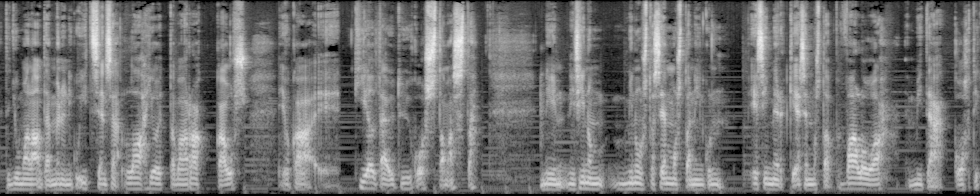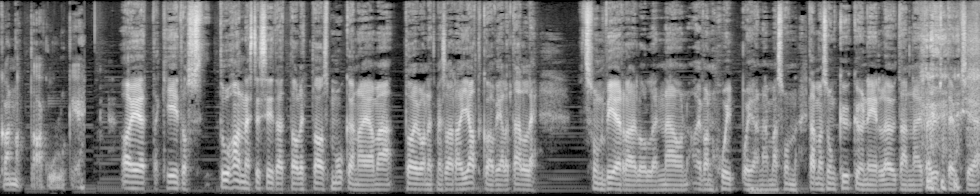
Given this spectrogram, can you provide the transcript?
Että Jumala on tämmöinen niin itsensä lahjoittava rakkaus, joka eh, kieltäytyy kostamasta. Niin, niin siinä on minusta semmoista niin kuin esimerkkiä, semmoista valoa, mitä kohti kannattaa kulkea. Ai että, kiitos tuhannesti siitä, että olit taas mukana ja mä toivon, että me saadaan jatkoa vielä tälle sun vierailulle. Nämä on aivan huippuja nämä sun, tämä sun kyky niin löytää näitä yhteyksiä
